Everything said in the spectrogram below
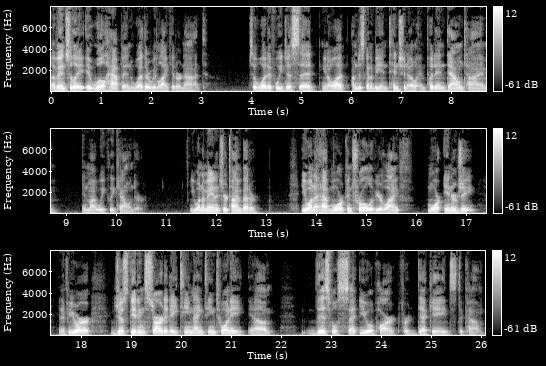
Eventually, it will happen whether we like it or not. So, what if we just said, you know what, I'm just going to be intentional and put in downtime in my weekly calendar? You want to manage your time better? You want to have more control of your life, more energy? And if you are just getting started, 18, 19, 20, um, this will set you apart for decades to come.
